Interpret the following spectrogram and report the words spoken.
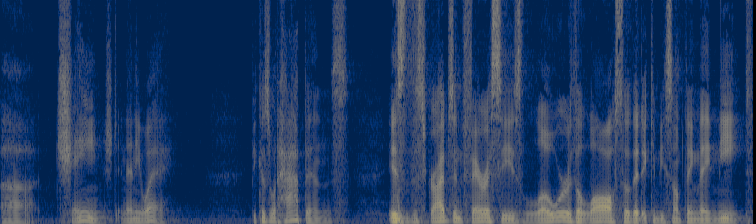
uh, changed in any way? Because what happens is the scribes and Pharisees lower the law so that it can be something they meet.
